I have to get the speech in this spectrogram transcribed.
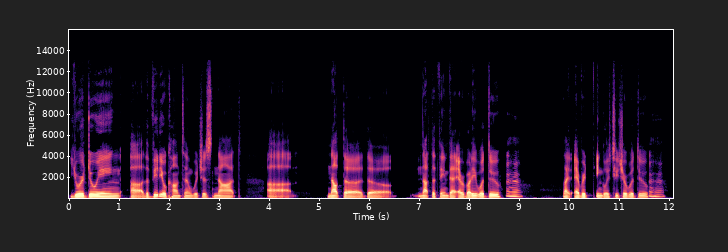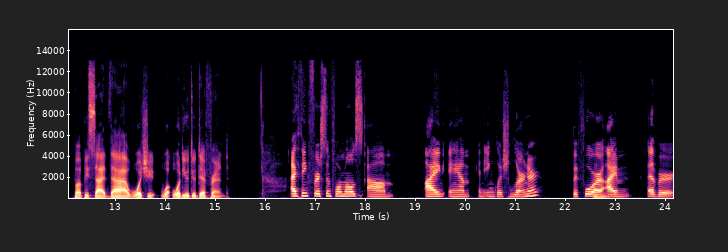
you're doing uh, the video content, which is not uh, not the the not the thing that everybody would do, Mm-hmm. Like every English teacher would do. Mm-hmm. But beside that, what you what what do you do different? I think first and foremost, um, I am an English learner. Before I'm ever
